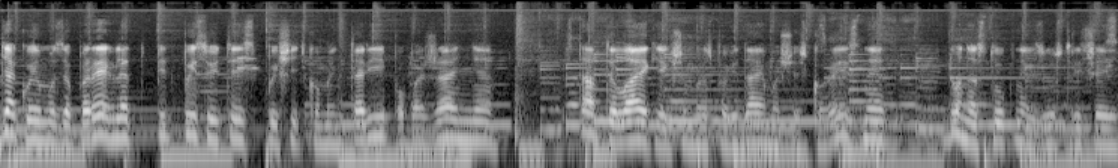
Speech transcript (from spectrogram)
Дякуємо за перегляд. Підписуйтесь, пишіть коментарі, побажання, ставте лайк, якщо ми розповідаємо щось корисне. До наступних зустрічей.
